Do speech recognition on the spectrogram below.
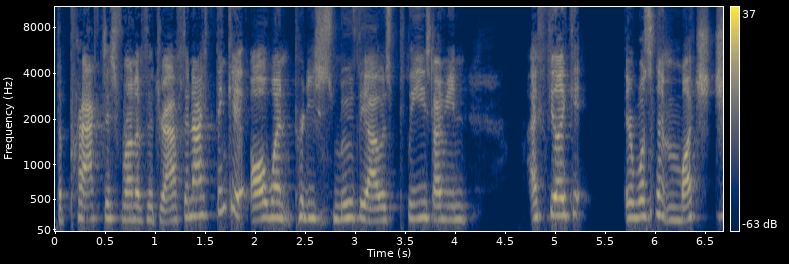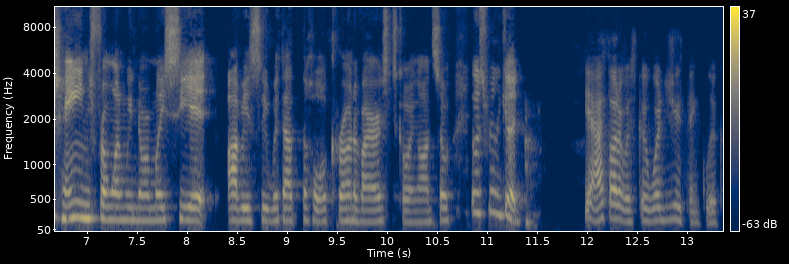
the practice run of the draft, and I think it all went pretty smoothly. I was pleased. I mean, I feel like it, there wasn't much change from when we normally see it, obviously without the whole coronavirus going on. So it was really good. Yeah, I thought it was good. What did you think, Luke?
